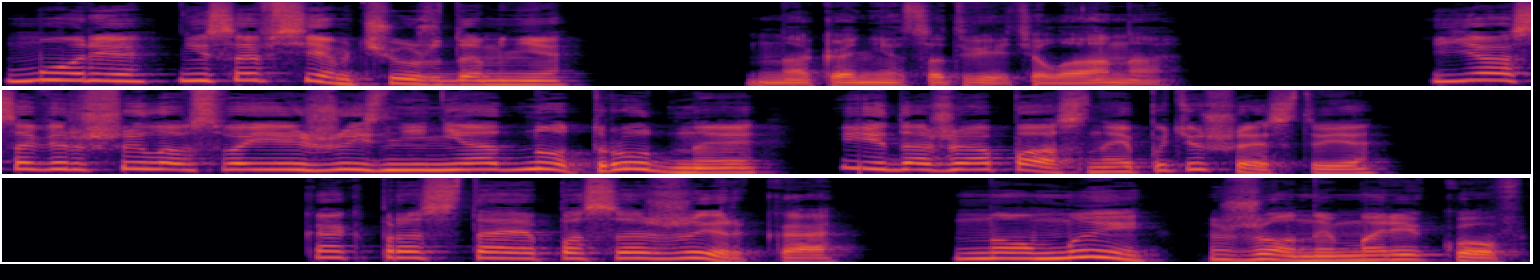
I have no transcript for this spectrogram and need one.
«Море не совсем чуждо мне», – наконец ответила она. «Я совершила в своей жизни не одно трудное и даже опасное путешествие. Как простая пассажирка, но мы, жены моряков,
